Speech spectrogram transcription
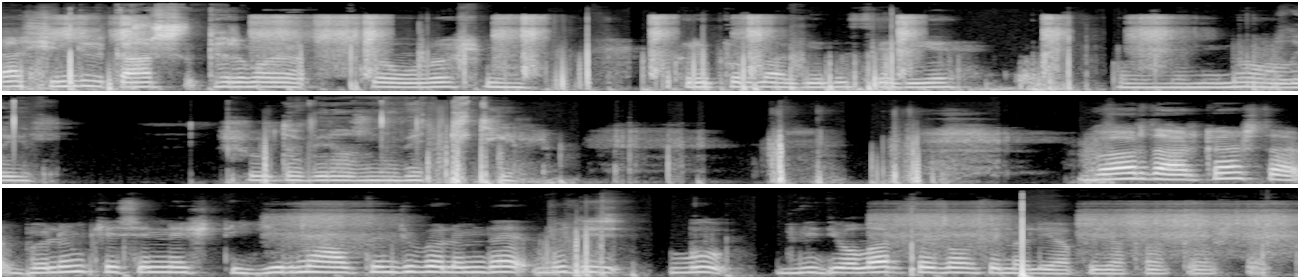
Ya şimdi karşı kırmakla uğraşmayın. Creeper'lar gelirse diye önlemimi alayım. Şurada biraz nöbet tutayım. Bu arada arkadaşlar bölüm kesinleşti. 26. bölümde bu diz- bu videolar sezon finali yapacak arkadaşlar.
